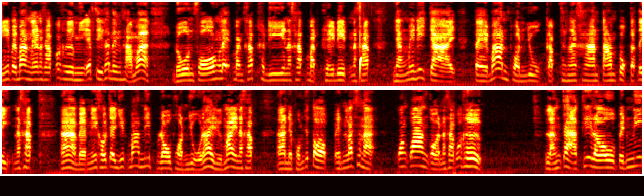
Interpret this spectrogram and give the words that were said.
นี้ไปบ้างแล้วนะครับ ก็คือมี FC ท่านหนึ่งถามว่าโดนฟ้องและบังคับคดีนะครับ บัตรเครดิตนะครับ ยังไม่ได้จ่ายแต่บ้านผ่อนอยู่กับธนาคารตามปกตินะครับอ่าแบบนี้เขาจะยึดบ้านที่เราผ่อนอยู่ได้หรือไม่นะครับอ่าเดี๋ยวผมจะตอบเป็นลักษณะกว้างๆก่อนนะครับ ก็คือ หลังจากที่เราเป็นหนี้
